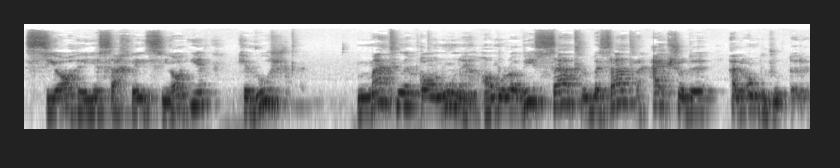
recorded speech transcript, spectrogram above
سیاه یه صخره سیاهیه که روش متن قانون هامورابی سطر به سطر حک شده الان وجود داره.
